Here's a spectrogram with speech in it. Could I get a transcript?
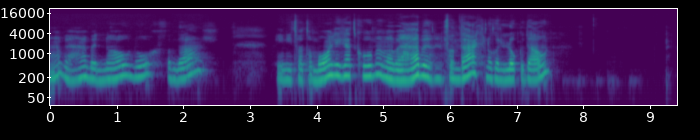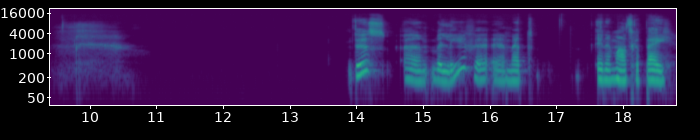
We hebben nou nog vandaag, ik weet niet wat er morgen gaat komen, maar we hebben vandaag nog een lockdown. Dus uh, we leven uh, met, in een maatschappij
